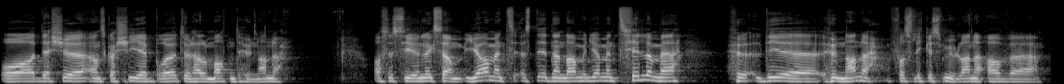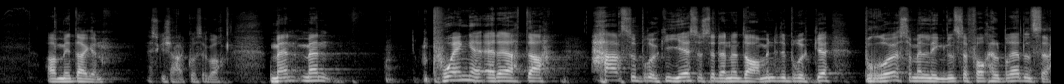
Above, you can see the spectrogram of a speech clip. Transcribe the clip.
Og ikke, han skal ikke gi brød til hele maten til hundene. Og så sier hun liksom ja, men, den damen, ja, men til og med de hundene får slikke smulene av, av middagen. Jeg husker ikke helt hvordan det går. Men, men poenget er det at her så bruker Jesus og denne damen de bruker brød som en lignelse for helbredelse.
